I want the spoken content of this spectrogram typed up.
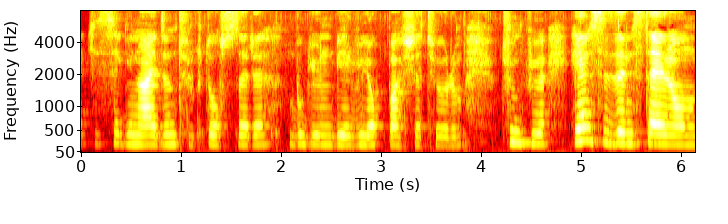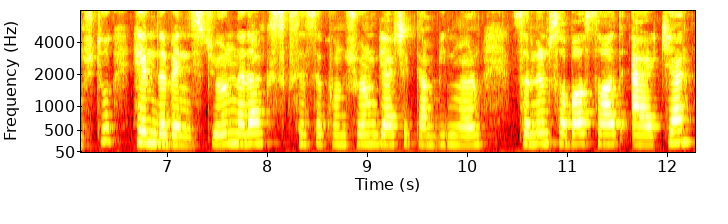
Herkese günaydın Türk dostları. Bugün bir vlog başlatıyorum. Çünkü hem sizden isteyen olmuştu hem de ben istiyorum. Neden kısık sesle konuşuyorum gerçekten bilmiyorum. Sanırım sabah saat erken.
